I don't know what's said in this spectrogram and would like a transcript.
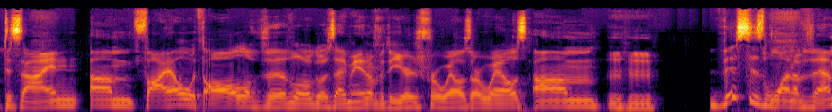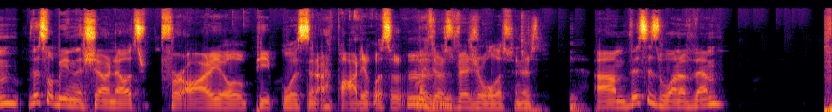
design um, file with all of the logos I made over the years for Whales Are Whales. Um, Mhm. This is one of them. This will be in the show notes for audio people listen audio listeners like there's visual listeners. Um, this is one of them.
